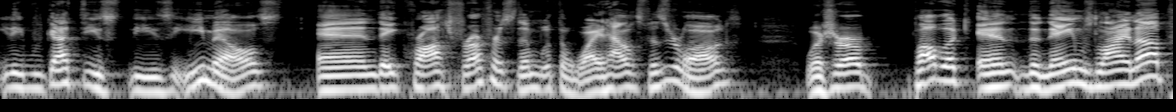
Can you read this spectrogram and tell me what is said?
we've got these these emails and they cross reference them with the White House visitor logs, which are public, and the names line up.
